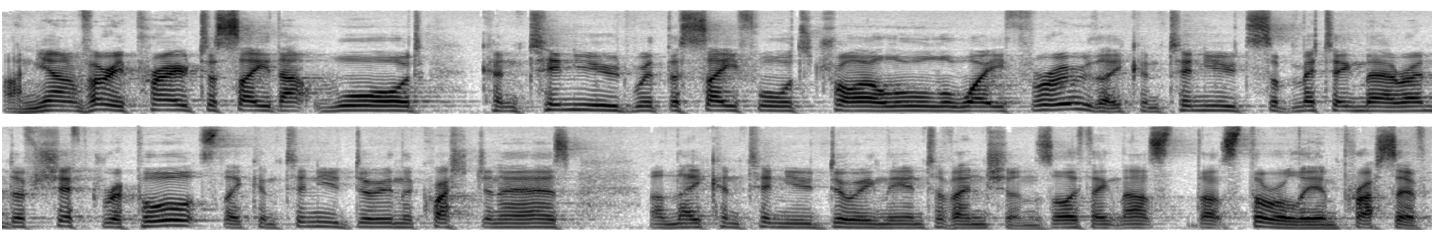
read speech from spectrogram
And yeah, I'm very proud to say that ward continued with the Safe Wards trial all the way through. They continued submitting their end of shift reports, they continued doing the questionnaires, and they continued doing the interventions. I think that's, that's thoroughly impressive.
